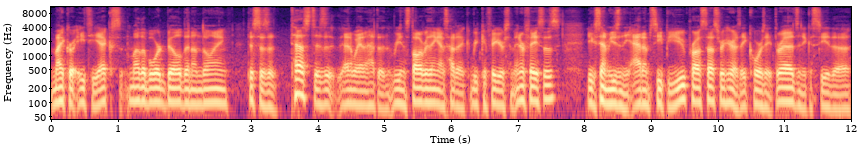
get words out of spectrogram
micro ATX motherboard build that I'm doing. This is a test is it that way I don't have to reinstall everything. I just had to reconfigure some interfaces. You can see I'm using the Atom CPU processor here. It has eight cores, eight threads, and you can see the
